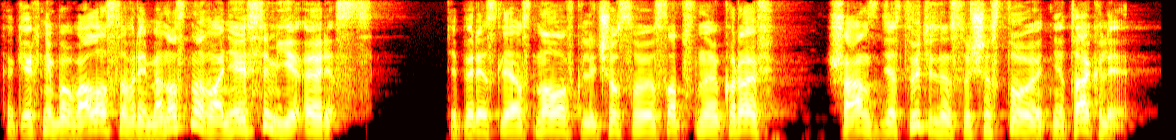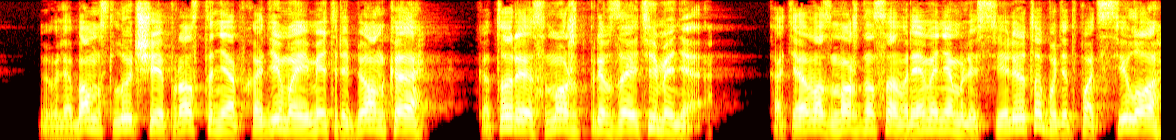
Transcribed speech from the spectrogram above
каких не бывало со времен основания семьи Эрис. Теперь если я снова включу свою собственную кровь, шанс действительно существует, не так ли? В любом случае, просто необходимо иметь ребёнка, который сможет превзойти меня. Хотя, возможно, со временем Люсилию это будет под силу,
